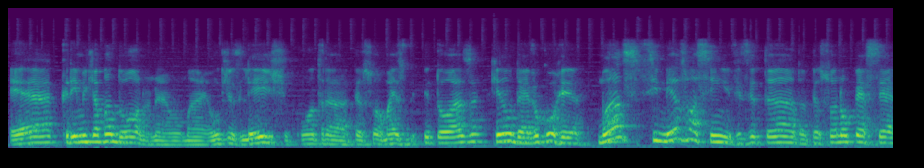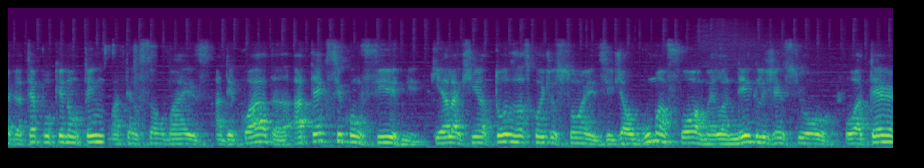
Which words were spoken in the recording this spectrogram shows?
é crime de abandono, né? Uma, um desleixo contra a pessoa mais idosa que não deve ocorrer. Mas, se mesmo assim, visitando, a pessoa não percebe, até porque não tem uma atenção mais adequada, até que se confirme que ela tinha todas as condições e de alguma forma ela negligenciou ou até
